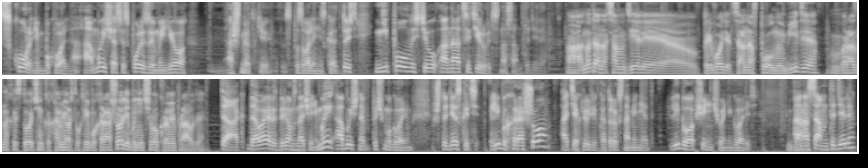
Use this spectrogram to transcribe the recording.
с корнем буквально, а мы сейчас используем ее ошметки, с позволения сказать. То есть не полностью она цитируется на самом-то деле. А, ну да, на самом деле э, приводится она в полном виде в разных источниках. О мертвых либо хорошо, либо ничего, кроме правды. Так, давай разберем значение. Мы обычно почему говорим, что, дескать, либо хорошо о тех людях, которых с нами нет, либо вообще ничего не говорить. Да. А на самом-то деле?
